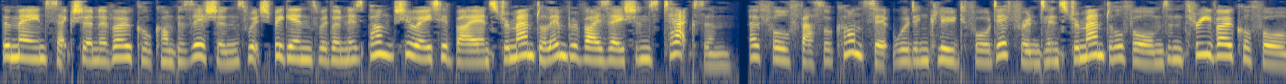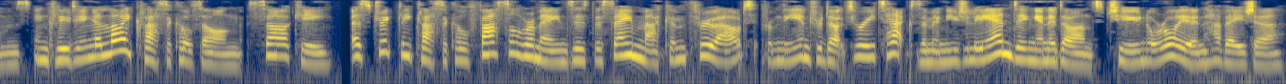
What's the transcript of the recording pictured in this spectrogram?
The main section of vocal compositions which begins with an is punctuated by instrumental improvisations taksim. A full fasıl concert would include four different instrumental forms and three vocal forms, including a light classical song, Saki. A strictly classical fasıl remains is the same makam throughout, from the introductory taksim and usually ending in a dance tune or oyun havasia.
